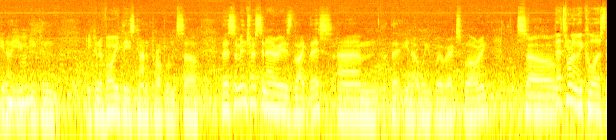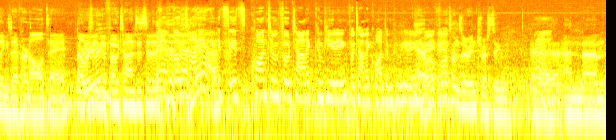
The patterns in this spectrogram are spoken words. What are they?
you know mm-hmm. you, you can you can avoid these kind of problems. So there's some interesting areas like this um, that you know we, we were exploring. So that's one of the coolest things I've heard all day. Oh, using really? the photons instead of yeah, photonic. yeah. It's it's quantum photonic computing, photonic quantum computing. Yeah, right? well, photons are interesting, uh, and um,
